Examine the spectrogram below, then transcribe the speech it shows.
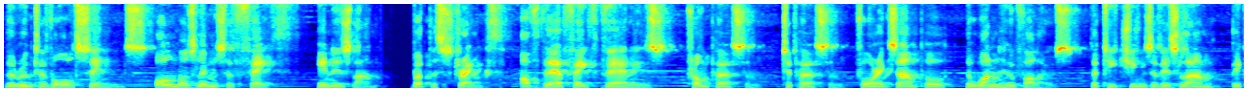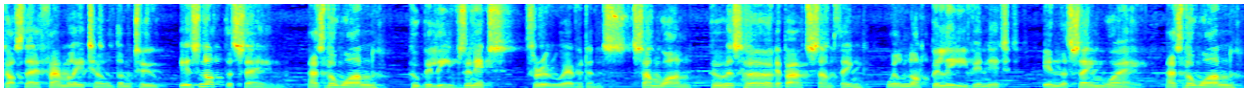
the root of all sins. All Muslims have faith in Islam, but the strength of their faith varies from person to person. For example, the one who follows the teachings of Islam because their family told them to is not the same as the one who believes in it through evidence. Someone who has heard about something will not believe in it in the same way as the one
